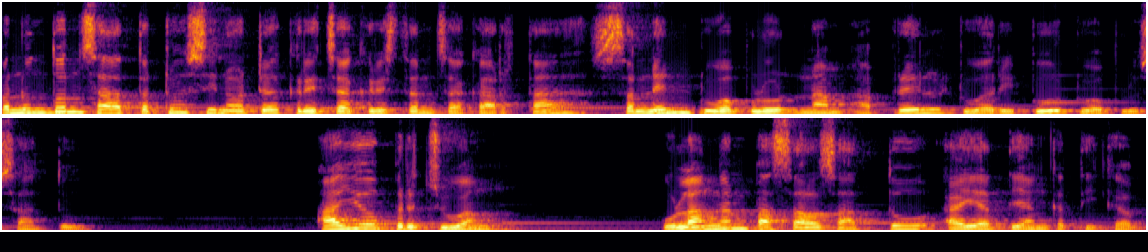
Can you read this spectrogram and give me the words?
Penuntun saat teduh Sinode Gereja Kristen Jakarta, Senin 26 April 2021. Ayo berjuang. Ulangan pasal 1 ayat yang ke-30.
